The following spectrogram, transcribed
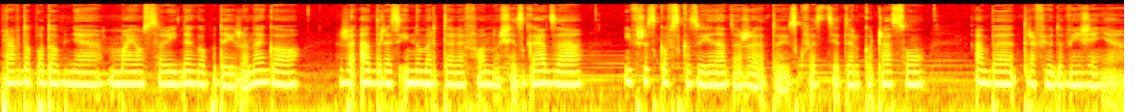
prawdopodobnie mają solidnego podejrzanego, że adres i numer telefonu się zgadza i wszystko wskazuje na to, że to jest kwestia tylko czasu, aby trafił do więzienia.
